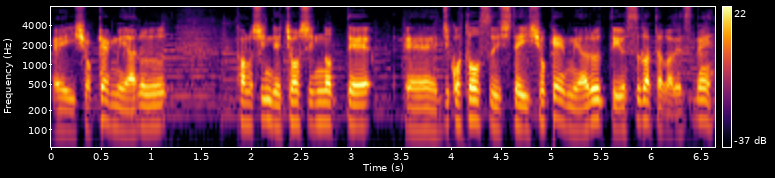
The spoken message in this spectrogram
えー一生懸命やる楽しんで調子に乗って、えー自己陶酔して一生懸命やるっていう姿がですね、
